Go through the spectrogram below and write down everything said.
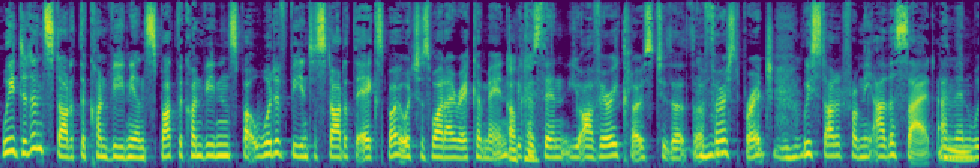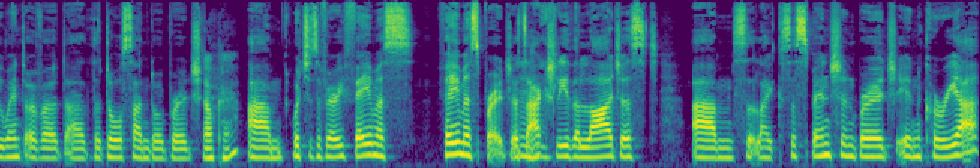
we didn't start at the convenience spot. The convenience spot would have been to start at the expo, which is what I recommend Okay. because then you are very close to the, the first bridge. We started from the other side, and then we went over uh, the Dolsando Bridge, Okay. um, which is a very famous famous bridge. It's mm-hmm. actually the largest. Um, so like suspension bridge in Korea.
